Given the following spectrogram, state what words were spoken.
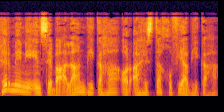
پھر میں نے ان سے باعلان بھی کہا اور آہستہ خفیہ بھی کہا۔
